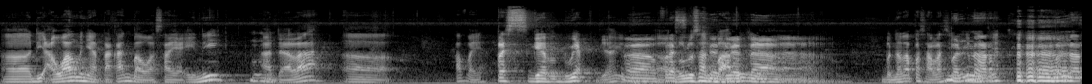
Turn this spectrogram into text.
eh, di awal menyatakan bahwa saya ini adalah eh, apa ya fresh graduate ya gitu. Eh, fresh lulusan baru ya. nah. benar apa salah sih benar. benar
